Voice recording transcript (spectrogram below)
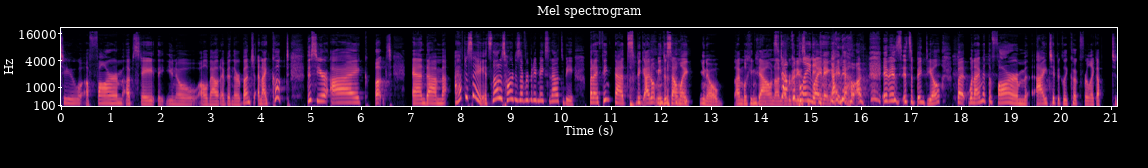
to a farm upstate that you know all about. I've been there a bunch and I cooked. This year I cooked. And um, I have to say, it's not as hard as everybody makes it out to be. But I think that's big. I don't mean to sound like, you know, I'm looking down on Stop everybody who's complaining. complaining. I know. I'm- It is, it's a big deal. But when I'm at the farm, I typically cook for like up to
